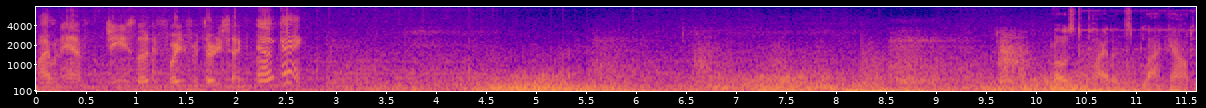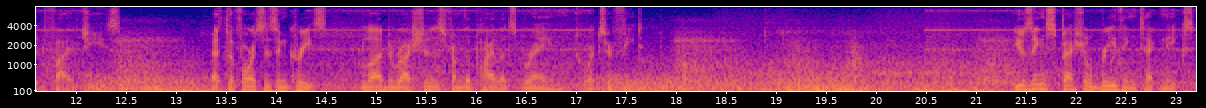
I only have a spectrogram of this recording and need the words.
Five and a half G's loaded for you for 30 seconds. Okay. Most pilots black out at 5 Gs. As the forces increase, blood rushes from the pilot's brain towards her feet. Using special breathing techniques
